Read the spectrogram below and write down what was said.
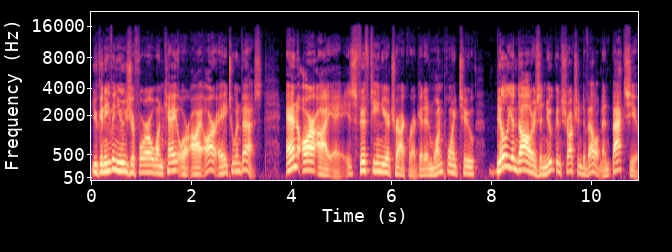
You can even use your 401k or IRA to invest. NRIA's 15 year track record and $1.2 billion in new construction development backs you.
